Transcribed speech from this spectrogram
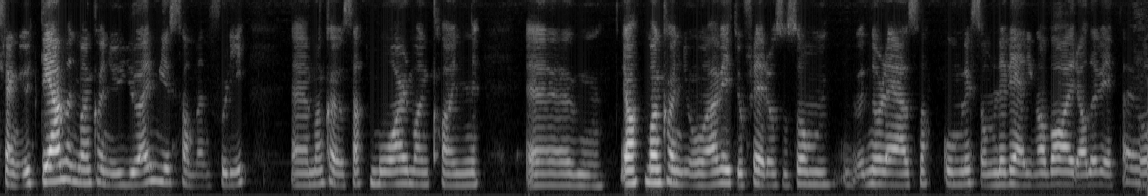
trenger du ikke det, men man kan jo gjøre mye sammen fordi eh, man kan jo sette mål, man kan Uh, ja, man kan jo Jeg vet jo flere også som Når det er snakk om liksom levering av varer, det vet jeg jo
